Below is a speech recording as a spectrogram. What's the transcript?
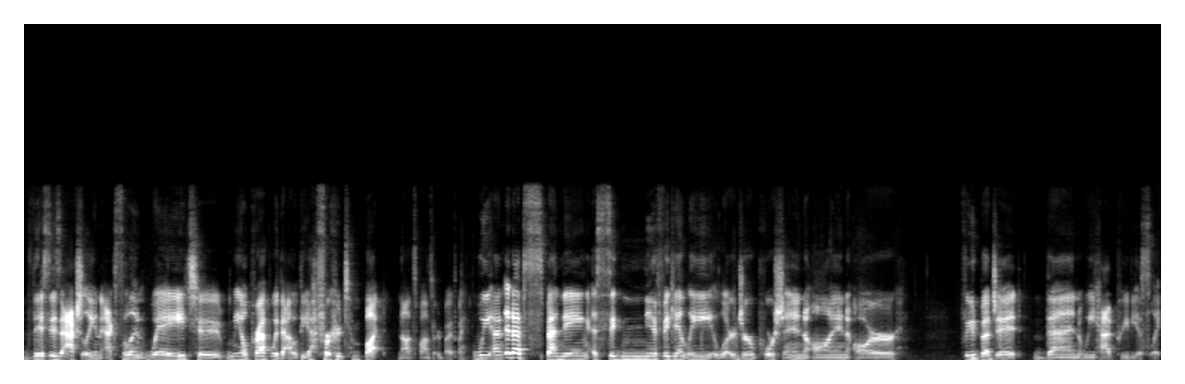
this is actually an excellent way to meal prep without the effort, but not sponsored by the way. We ended up spending a significantly larger portion on our food budget than we had previously.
